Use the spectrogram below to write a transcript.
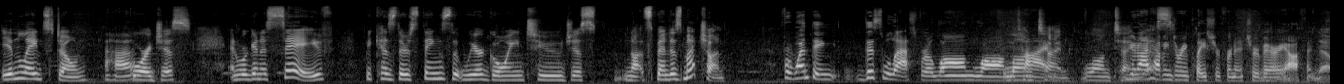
Inlaid stone, uh -huh. gorgeous, and we're going to save because there's things that we're going to just not spend as much on for one thing, this will last for a long, long, long time. time. Long time. You're not yes. having to replace your furniture very mm -hmm. often. No.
